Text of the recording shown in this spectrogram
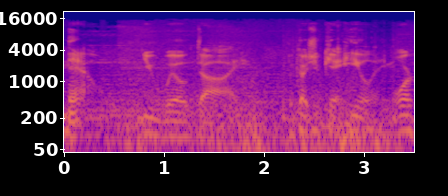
Now, you will die because you can't heal anymore.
